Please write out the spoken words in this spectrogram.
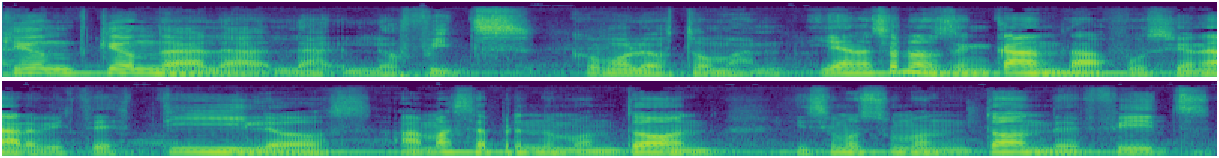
¿qué, on- qué onda la- la- los fits? ¿Cómo los toman? Y a nosotros nos encanta fusionar, viste, estilos. Además se aprende un montón. Hicimos un montón de fits.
